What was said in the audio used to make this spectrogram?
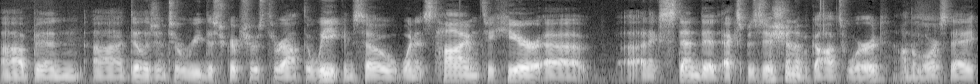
uh, been uh, diligent to read the scriptures throughout the week, and so when it's time to hear uh, an extended exposition of God's word on the Lord's Day,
